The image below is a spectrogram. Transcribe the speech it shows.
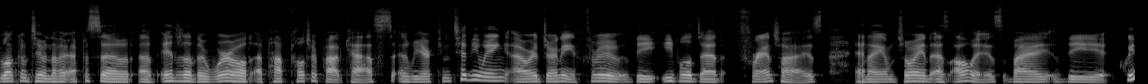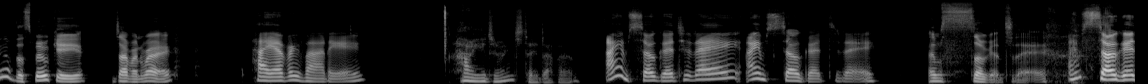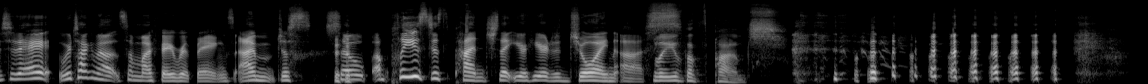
And welcome to another episode of In Another World, a pop culture podcast. And we are continuing our journey through the Evil Dead franchise. And I am joined, as always, by the Queen of the Spooky, Devin Ray. Hi, everybody. How are you doing today, Devin? I am so good today. I am so good today. I'm so good today. I'm so good today. We're talking about some of my favorite things. I'm just so I'm pleased as punch that you're here to join us. Please, let's punch.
